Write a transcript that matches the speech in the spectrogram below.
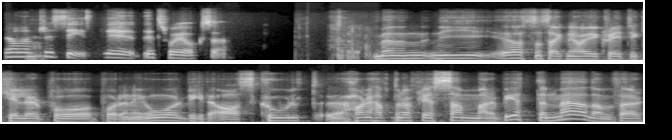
Ja, men precis. Det, det tror jag också. Men ni, ja, som sagt, ni har ju Creative Killer på, på den i år, vilket är ascoolt. Har ni haft några fler samarbeten med dem? För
